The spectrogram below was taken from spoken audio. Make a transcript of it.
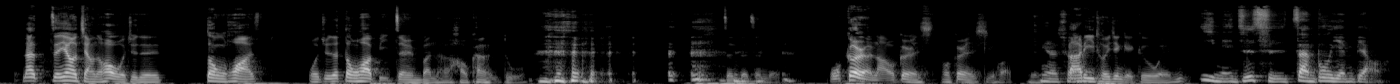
那真要讲的话，我觉得动画，我觉得动画比真人版的好看很多，真的真的，我个人啦，我个人我个人喜欢，大力推荐给各位，溢美之词，赞不言表。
